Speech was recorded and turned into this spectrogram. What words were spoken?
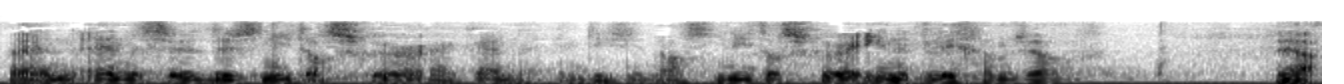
En, en ze dus niet als scheur erkennen. In die zin, als, niet als scheur in het lichaam zelf. Ja,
